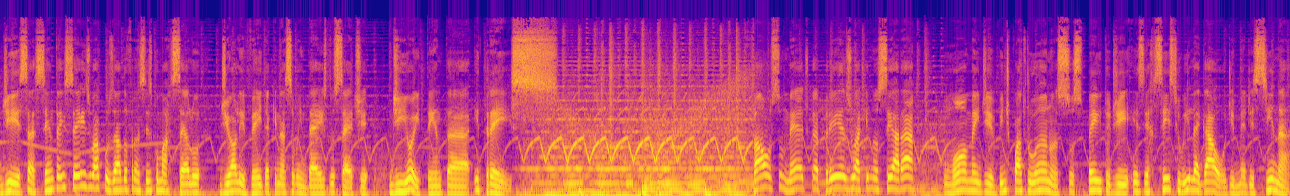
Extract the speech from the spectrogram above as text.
de 66, o acusado Francisco Marcelo de Oliveira, que nasceu em 10 de 7 de 83. Falso médico é preso aqui no Ceará. Um homem de 24 anos, suspeito de exercício ilegal de medicina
